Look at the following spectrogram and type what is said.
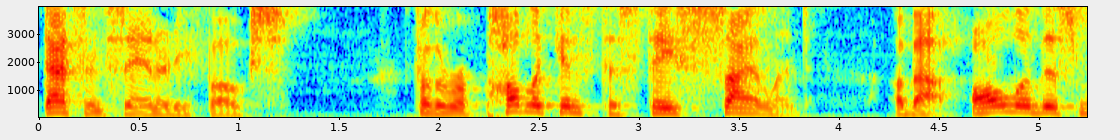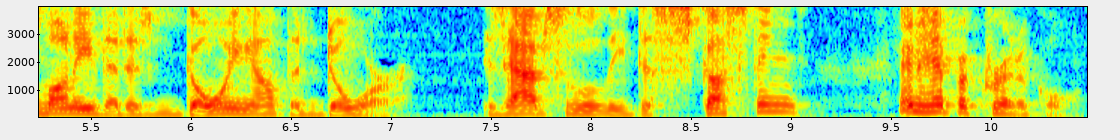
That's insanity, folks. For the Republicans to stay silent about all of this money that is going out the door is absolutely disgusting and hypocritical.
